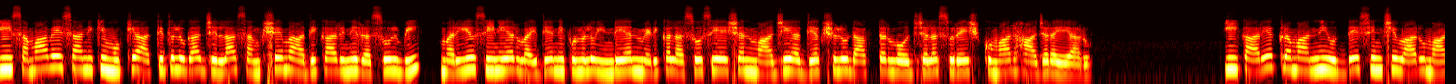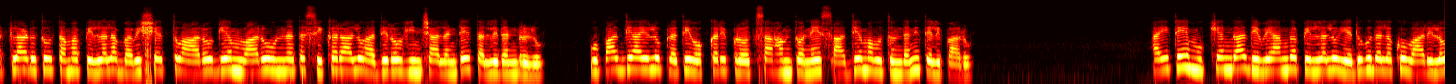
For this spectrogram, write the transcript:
ఈ సమావేశానికి ముఖ్య అతిథులుగా జిల్లా సంక్షేమ అధికారిని రసూల్ బి మరియు సీనియర్ వైద్య నిపుణులు ఇండియన్ మెడికల్ అసోసియేషన్ మాజీ అధ్యక్షులు డాక్టర్ ఓజ్జల సురేష్ కుమార్ హాజరయ్యారు. ఈ కార్యక్రమాన్ని ఉద్దేశించి వారు మాట్లాడుతూ తమ పిల్లల భవిష్యత్తు ఆరోగ్యం వారు ఉన్నత శిఖరాలు అధిరోహించాలంటే తల్లిదండ్రులు ఉపాధ్యాయులు ప్రతి ఒక్కరి ప్రోత్సాహంతోనే సాధ్యమవుతుందని తెలిపారు. అయితే ముఖ్యంగా దివ్యాంగ పిల్లలు ఎదుగుదలకు వారిలో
